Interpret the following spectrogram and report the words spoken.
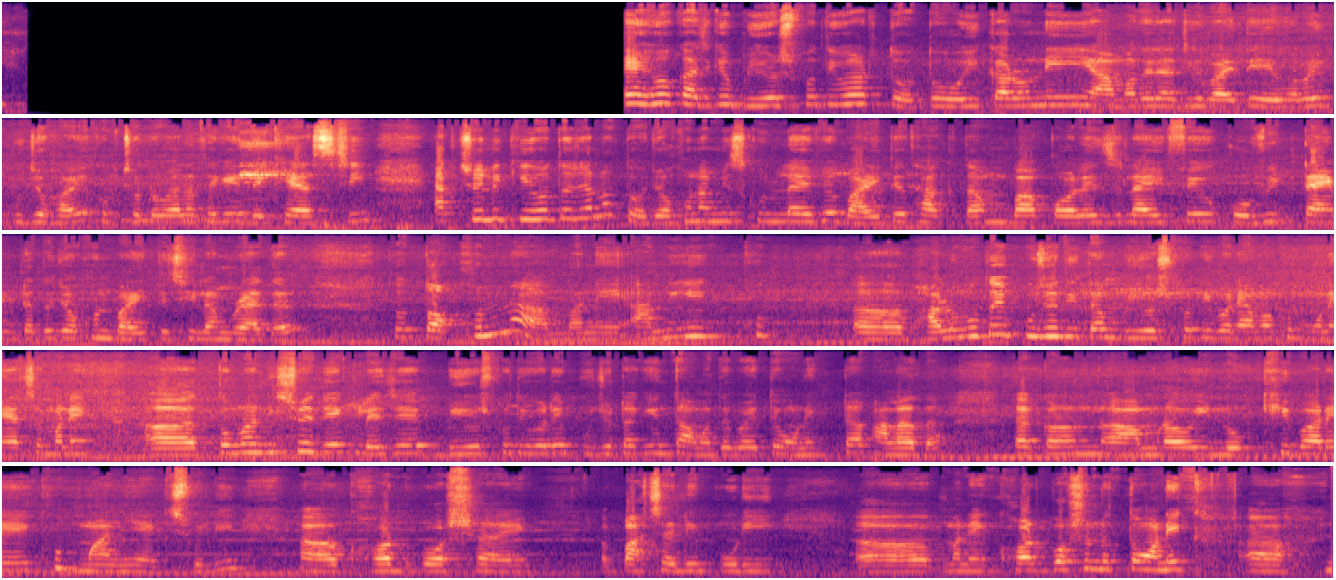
যাই হোক, আজকে বৃহস্পতিবার তো তো ওই কারণেই আমাদের আজকে বাড়িতে এভাবেই পুজো হয়। খুব ছোটোবেলা থেকেই দেখে আসছি। অ্যাকচুয়ালি কী হতো জানো তো, যখন আমি স্কুল লাইফে বাড়িতে থাকতাম বা কলেজ লাইফেও কোভিড টাইমটাতে যখন বাড়িতে ছিলাম ব্রাদার তো তখন না মানে আমি খুব ভালো মতোই পুজো দিতাম বৃহস্পতিবারে, আমার খুব মনে আছে। মানে তোমরা নিশ্চয়ই দেখলে যে বৃহস্পতিবারে পুজোটা কিন্তু আমাদের বাড়িতে অনেকটা আলাদা। তার কারণ আমরা ওই লক্ষ্মীবারে খুব মানি অ্যাকচুয়ালি ঘট বসায়, পাঁচালি পুরি মানে ঘট বসানোর তো অনেক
